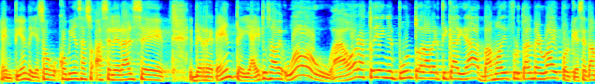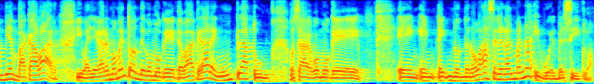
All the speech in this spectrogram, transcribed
¿entiendes? Y eso comienza a acelerarse de repente y ahí tú sabes, wow, ahora estoy en el punto de la verticalidad, vamos a disfrutarme right porque ese también va a acabar y va a llegar el momento donde como que te vas a quedar en un platón. O sea, como que en, en, donde no vas a acelerar más nada y vuelve el ciclo.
